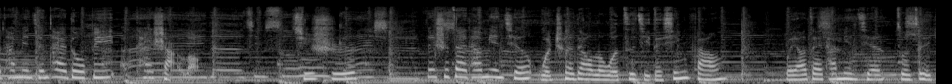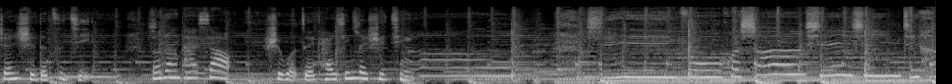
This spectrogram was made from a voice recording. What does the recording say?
在他面前太逗逼、太傻了，其实那是在他面前我撤掉了我自己的心防。我要在他面前做最真实的自己，能让他笑是我最开心的事情。幸福画上星星记号。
